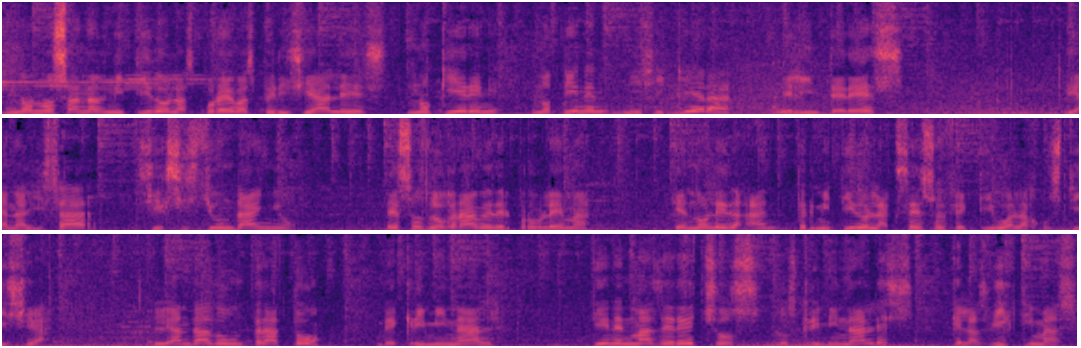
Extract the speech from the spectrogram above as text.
No nos han admitido las pruebas periciales, no quieren, no tienen ni siquiera el interés de analizar si existió un daño. Eso es lo grave del problema, que no le han permitido el acceso efectivo a la justicia. Le han dado un trato de criminal. Tienen más derechos los criminales que las víctimas.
